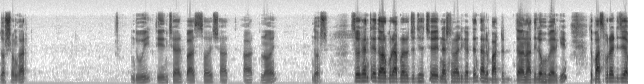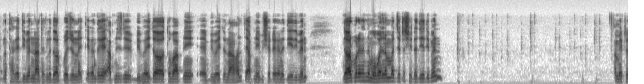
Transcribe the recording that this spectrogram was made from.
দশ সংখ্যার। দুই, তিন, চার, পাঁচ, ছয়, সাত, আট, নয় দশ। সো এখান থেকে দেওয়ার পরে আপনারা যদি হচ্ছে ন্যাশনাল আইডি কার্ড দেন, তাহলে বার্থডে না দিলেও হবে আর কি তো পাসপোর্ট আইডি যদি আপনার থাকে, দিবেন, না থাকলে দেওয়ার প্রয়োজন নাই। তো এখান থেকে আপনি যদি বিবাহিত অথবা আপনি বিবাহিত না হন, তো আপনি এই বিষয়টা এখানে দিয়ে দিবেন। দেওয়ার পরে এখান থেকে মোবাইল নাম্বার যেটা, সেটা দিয়ে দিবেন। আমি একটা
